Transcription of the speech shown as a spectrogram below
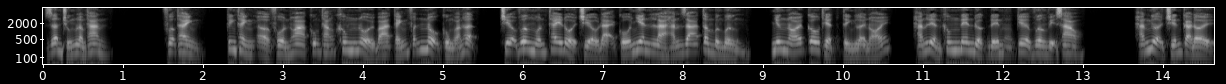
dân chúng lầm than. Phượng Thành, Kinh Thành ở phồn hoa cũng thắng không nổi ba tánh phẫn nộ cùng oán hận, Triệu Vương muốn thay đổi triều đại cố nhiên là hắn dã tâm bừng bừng, nhưng nói câu thiệt tình lời nói, hắn liền không nên được đến kia vương vị sao. Hắn ngựa chiến cả đời,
